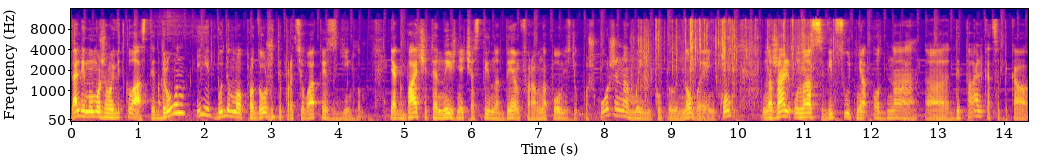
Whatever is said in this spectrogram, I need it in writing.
Далі ми можемо відкласти дрон і будемо продовжити працювати з гімблом. Як бачите, нижня частина демпфера вона повністю пошкоджена. Ми її купили новеньку. На жаль, у нас відсутня одна е, деталька, це така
